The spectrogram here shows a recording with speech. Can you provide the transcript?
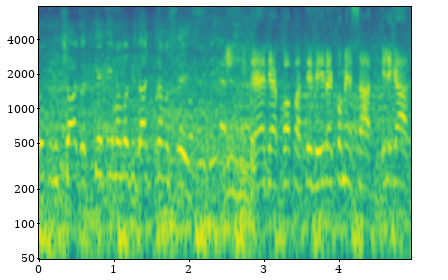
Tô com o Thiago aqui e tem uma novidade pra vocês. Em breve a Copa TVI vai começar, fique ligado.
